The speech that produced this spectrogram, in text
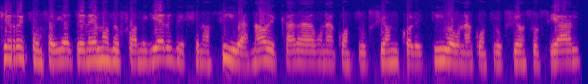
qué responsabilidad tenemos los familiares de genocidas, ¿no? De cara a una construcción colectiva, una construcción social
